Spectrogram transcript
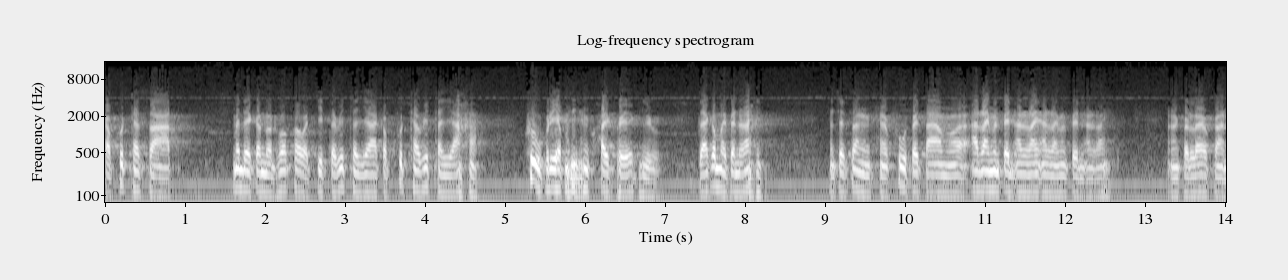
กับพุทธศาสตร์ ไม่ได้กำหนดหัวข้อว่าจิตวิทยากับพุทธวิทยา คู่เปรียบมันยังควายเควกอยู่ แต่ก็ไม่เป็นไร มันจะต้องพูดไปตามว่าอะไรมันเป็นอะไรอะไรมันเป็นอะไรก็แล้วกัน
